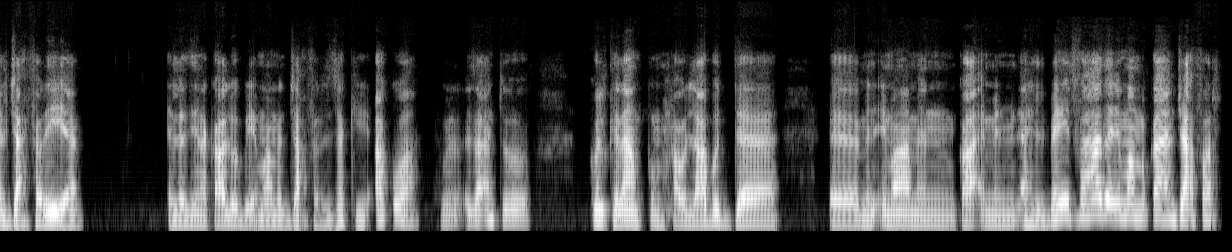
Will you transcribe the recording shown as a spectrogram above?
الجعفرية الذين قالوا بإمامة جعفر الزكي. أقوى. إذا أنتم كل كلامكم حول لابد آه، من إمام قائم من أهل البيت فهذا الإمام القائم جعفر.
